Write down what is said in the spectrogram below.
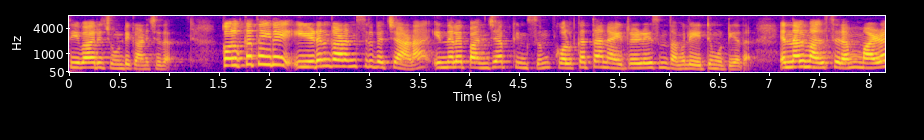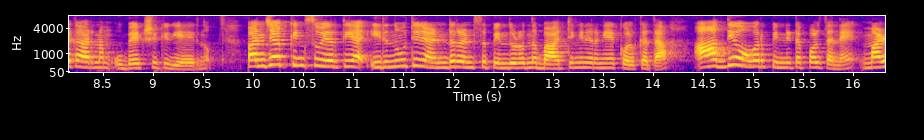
തിവാരി ചൂണ്ടിക്കാണിച്ചത്. കൊൽക്കത്തയിലെ ഈഡൻ ഗാർഡൻസിൽ വെച്ചാണ് ഇന്നലെ പഞ്ചാബ് കിങ്സും കൊൽക്കത്ത നൈറ്റ് റൈഡേഴ്സും തമ്മിൽ ഏറ്റുമുട്ടിയത്. എന്നാൽ മത്സരം മഴ കാരണം ഉപേക്ഷിക്കുകയായിരുന്നു. പഞ്ചാബ് കിങ്സ് ഉയർത്തിയ ഇരുന്നൂറ്റി രണ്ട് റൺസ് പിന്തുടർന്ന് ബാറ്റിംഗിനിറങ്ങിയ കൊൽക്കത്ത ആദ്യ ഓവർ പിന്നിട്ടപ്പോൾ തന്നെ മഴ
